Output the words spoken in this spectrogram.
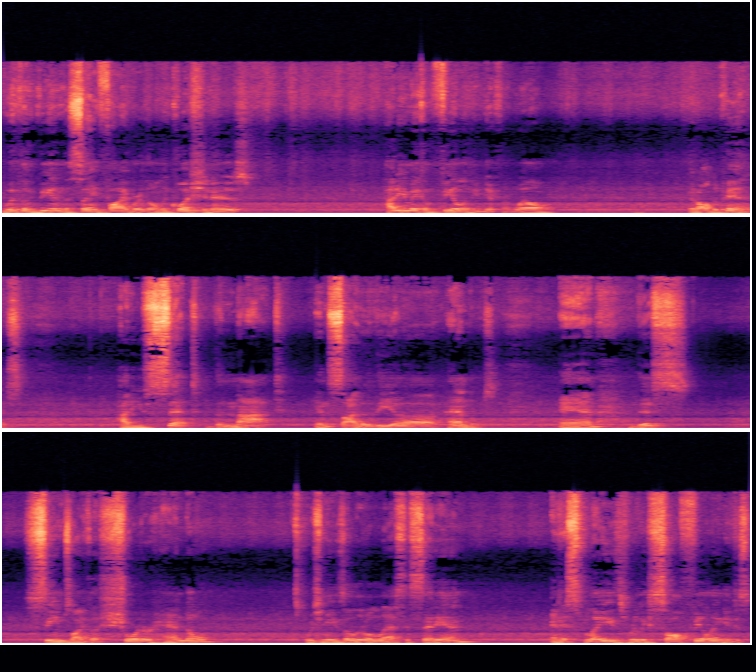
With them being the same fiber, the only question is, how do you make them feel any different? Well, it all depends how do you set the knot inside of the uh, handles? And this seems like a shorter handle which means a little less is set in and it splays really soft feeling. And just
